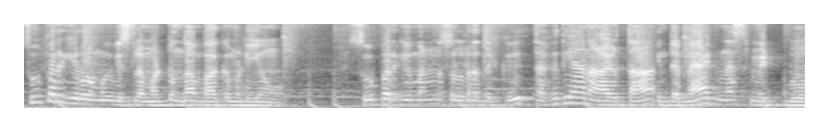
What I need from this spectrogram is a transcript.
சூப்பர் ஹீரோ மூவிஸ்ல மட்டும் தான் பார்க்க முடியும். சூப்பர் ஹியூமன் சொல்றதுக்கு தகுதியான ஆள் தான் இந்த மேக்னஸ் மிட்போ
